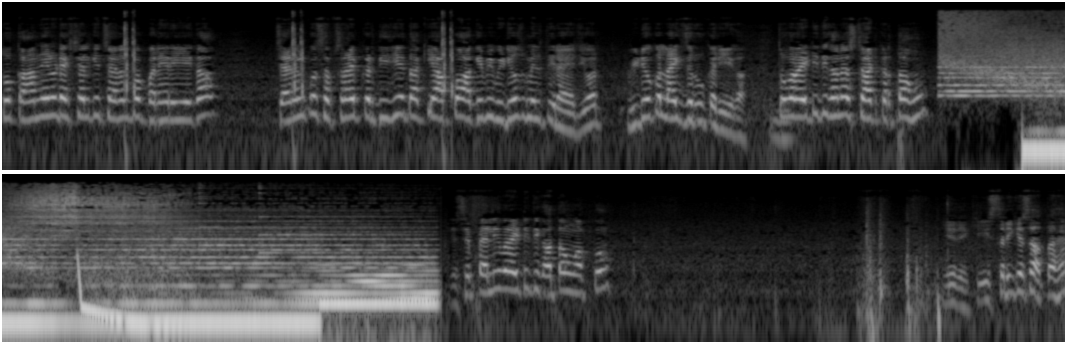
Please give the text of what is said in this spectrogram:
तो कामधेनु टेक्सटाइल के चैनल पर बने रहिएगा। चैनल को सब्सक्राइब कर दीजिए ताकि आपको आगे भी वीडियोस मिलती रहे जी। और वीडियो को लाइक ज़रूर करिएगा। तो वैरायटी दिखाना स्टार्ट करता हूँ। जैसे पहली वैरायटी दिखाता हूँ आपको। ये देखिए इस तरीके से आता है।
